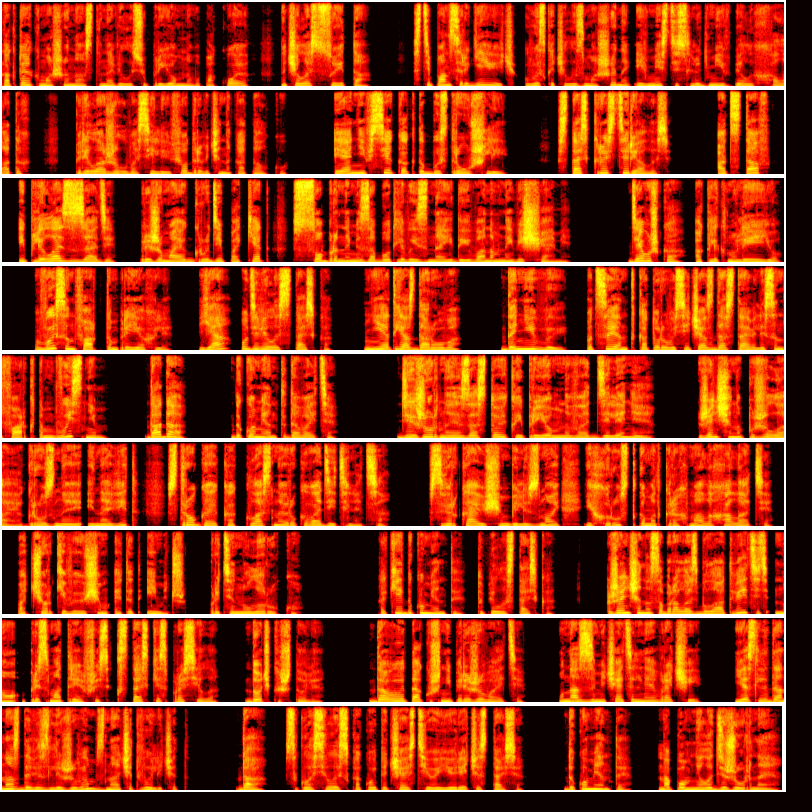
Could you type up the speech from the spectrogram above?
Как только машина остановилась у приемного покоя, началась суета. Степан Сергеевич выскочил из машины и вместе с людьми в белых халатах переложил Василия Федоровича на каталку. И они все как-то быстро ушли. Стаська растерялась, отстав и плелась сзади, прижимая к груди пакет с собранными заботливой Зинаидой Ивановной вещами. «Девушка», — окликнули ее, — «вы с инфарктом приехали?» «Я?» — удивилась Стаська. «Нет, я здорова». «Да не вы. Пациент, которого сейчас доставили с инфарктом, вы с ним?» «Да-да. Документы давайте». Дежурная за стойкой приемного отделения, женщина пожилая, грузная и на вид, строгая, как классная руководительница, в сверкающем белизной и хрустком от крахмала халате, подчеркивающем этот имидж, протянула руку. «Какие документы?» — тупила Стаська. Женщина собралась была ответить, но, присмотревшись к Стаське, спросила. «Дочка, что ли?» «Да вы так уж не переживайте. У нас замечательные врачи. Если до нас довезли живым, значит, вылечат». «Да», — согласилась с какой-то частью ее речи Стася. «Документы», — напомнила дежурная.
